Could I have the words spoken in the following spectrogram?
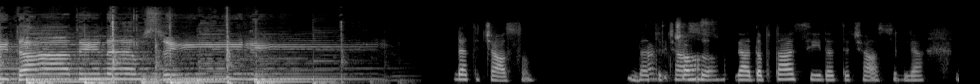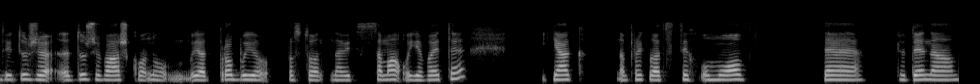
літати не в силі. дати часу. Дати, Дати часу час. для адаптації, дати часу для то й дуже дуже важко. Ну я пробую просто навіть сама уявити, як, наприклад, з цих умов, де людина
